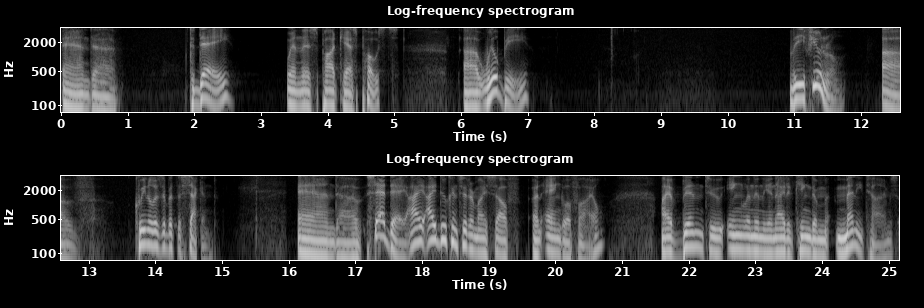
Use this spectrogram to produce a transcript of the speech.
and uh, today, when this podcast posts, uh, will be the funeral of Queen Elizabeth II and uh, sad day. I, I do consider myself an Anglophile. I have been to England and the United Kingdom many times.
